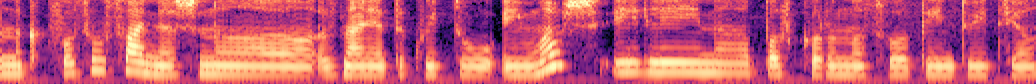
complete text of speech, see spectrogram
на какво се осланяш? На знанията, които имаш или на по-скоро на своята интуиция?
